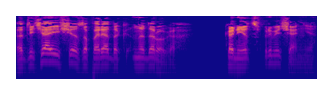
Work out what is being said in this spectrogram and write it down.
отвечающая за порядок на дорогах. Конец примечания.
